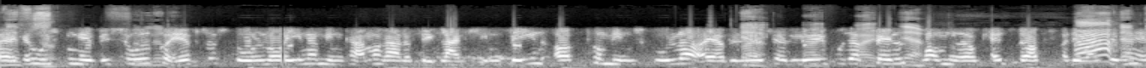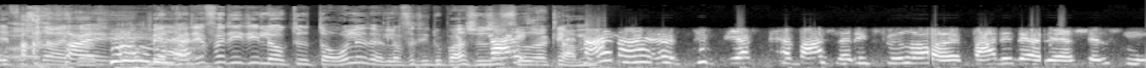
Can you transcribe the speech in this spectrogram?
Og jeg kan huske en episode på efterskolen, hvor en af mine kammerater fik lagt sine ben op på mine skuldre, og jeg blev nødt til at løbe ud af fællesrummet og kaste op, for det var simpelthen... Men var det fordi, de lugtede dårligt, eller fordi du bare synes, at fødder er klamme? Nej, nej, øh, det- jeg kan bare slet ikke fødder. og Bare det der, da jeg selv sådan,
